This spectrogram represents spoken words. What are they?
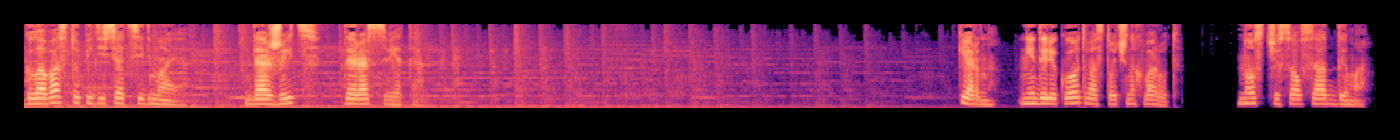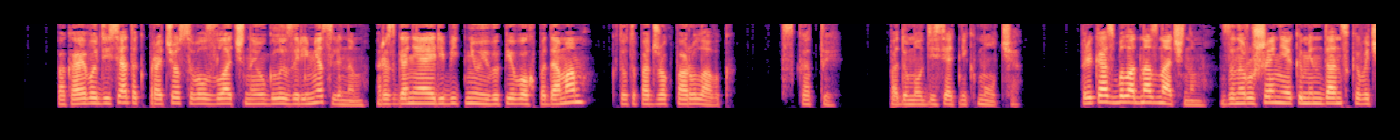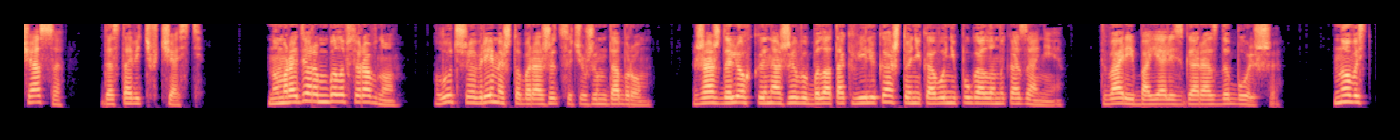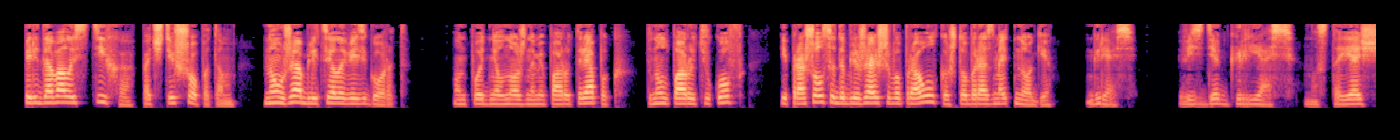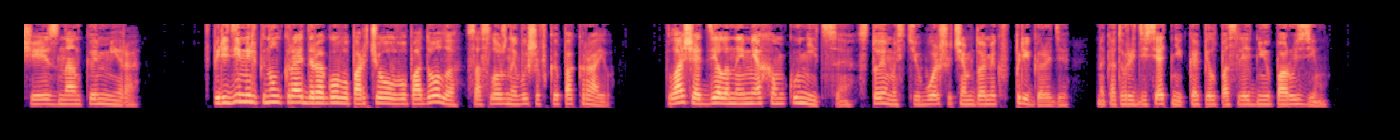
Глава 157. Дожить до рассвета. Керн, недалеко от восточных ворот. Нос чесался от дыма. Пока его десяток прочесывал злачные углы за ремесленным, разгоняя ребятню и выпивох по домам, кто-то поджег пару лавок. «Скоты», — подумал десятник молча. Приказ был однозначным — за нарушение комендантского часа доставить в часть. Но мародерам было все равно. Лучшее время, чтобы разжиться чужим добром. Жажда легкой наживы была так велика, что никого не пугало наказание. Тварей боялись гораздо больше. Новость передавалась тихо, почти шепотом, но уже облетела весь город. Он поднял ножными пару тряпок, пнул пару тюков и прошелся до ближайшего проулка, чтобы размять ноги. Грязь. Везде грязь. Настоящая изнанка мира. Впереди мелькнул край дорогого парчевого подола со сложной вышивкой по краю. Плащ, отделанный мехом куницы, стоимостью больше, чем домик в пригороде, на который десятник копил последнюю пару зим.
